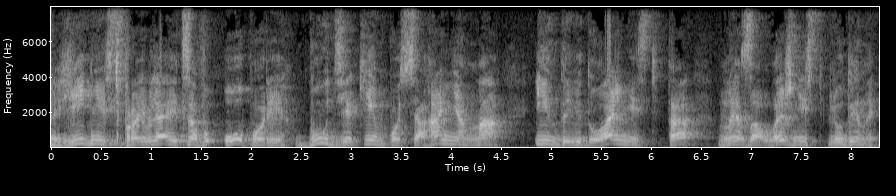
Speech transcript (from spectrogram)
Гідність проявляється в опорі будь-яким посяганням на індивідуальність та незалежність людини.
